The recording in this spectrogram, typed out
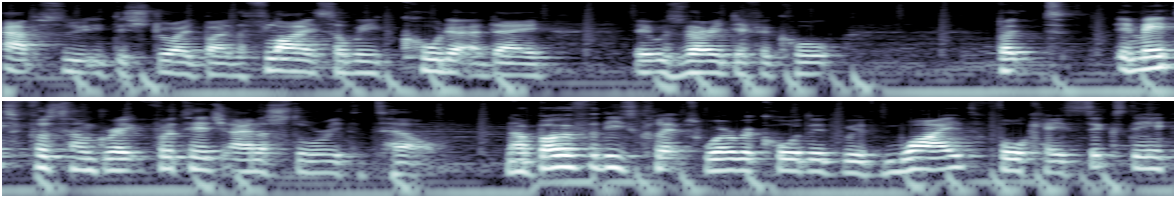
absolutely destroyed by the fly. So we called it a day. It was very difficult, but it made for some great footage and a story to tell. Now both of these clips were recorded with wide 4K 60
